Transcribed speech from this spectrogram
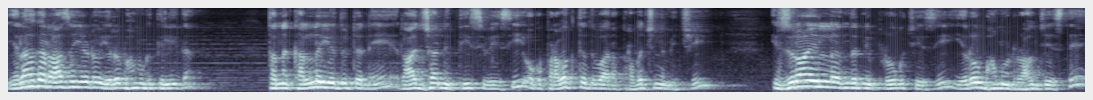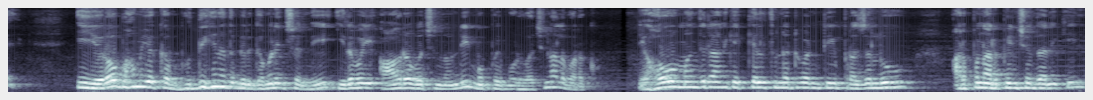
ఎలాగ రాజయ్యాడో ఎరోభాముకు తెలియదా తన కళ్ళ ఎదుటనే రాజ్యాన్ని తీసివేసి ఒక ప్రవక్త ద్వారా ప్రవచనం ఇచ్చి ఇజ్రాయిల్ ప్రోగు చేసి ఎరోభామును రాజు చేస్తే ఈ ఎరోభాము యొక్క బుద్ధిహీనత మీరు గమనించండి ఇరవై ఆరో వచనం నుండి ముప్పై మూడు వచనాల వరకు. యహోవ మందిరానికి ఎక్కెళ్తున్నటువంటి ప్రజలు అర్పణ అర్పించేదానికి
